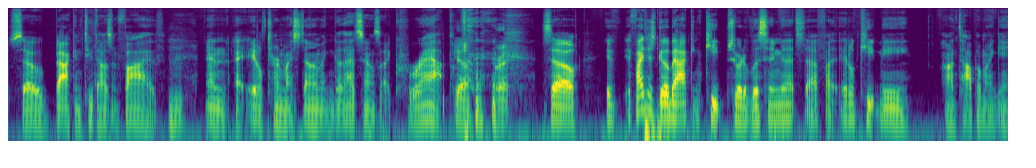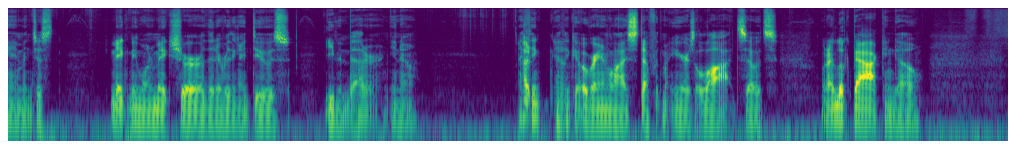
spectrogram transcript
so back in 2005, Mhm. and I, it'll turn my stomach and go, "That sounds like crap." Yeah, right. so if if I just go back and keep sort of listening to that stuff, I, it'll keep me on top of my game and just make me want to make sure that everything I do is even better. You know. I How- think yeah. I think I overanalyze stuff with my ears a lot, so it's when I look back and go,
